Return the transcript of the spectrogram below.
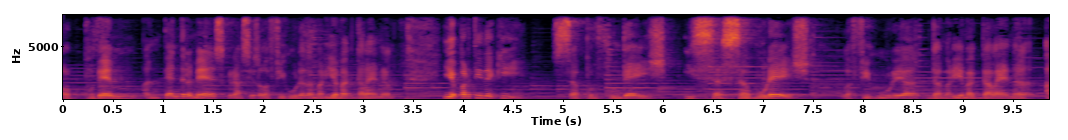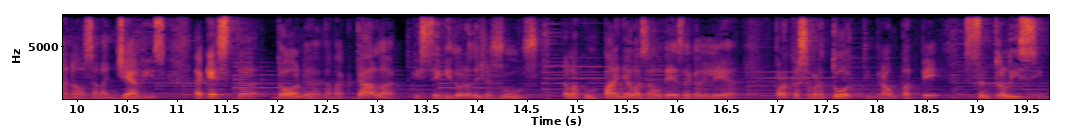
el podem entendre més gràcies a la figura de Maria Magdalena. I a partir d'aquí, s'aprofundeix i s'assaboreix la figura de Maria Magdalena en els evangelis. Aquesta dona de Magdala, que és seguidora de Jesús, que l'acompanya a les aldees de Galilea, però que sobretot tindrà un paper centralíssim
